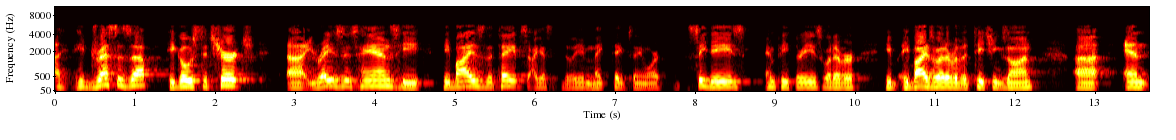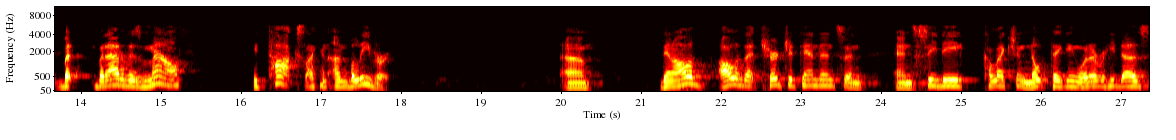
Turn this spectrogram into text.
Uh, he dresses up, he goes to church, uh, he raises his hands, he, he buys the tapes, I guess, do they even make tapes anymore? CDs, MP3s, whatever. He, he buys whatever the teaching's on. Uh, and, but, but out of his mouth, he talks like an unbeliever. Um, then all of, all of that church attendance and, and CD collection, note taking, whatever he does,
